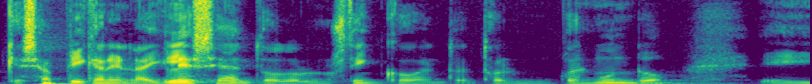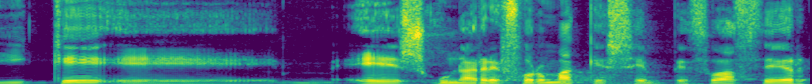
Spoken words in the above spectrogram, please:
que se aplican en la Iglesia, en todos los cinco, en todo el mundo, y que eh, es una reforma que se empezó a hacer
